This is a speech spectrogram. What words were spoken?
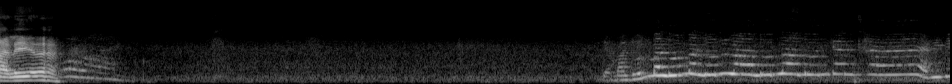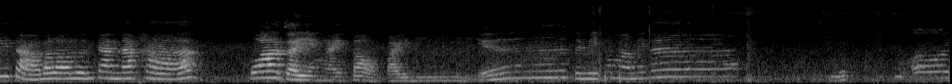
าเละแล้วค่ะโอ้ยเดี๋ยวมาลุ้นมาลุ้นมาลุ้นรอลุ้นรอลุ้นกันค่ะ พี่พี่ๆจ๋ามารอลุ้นกันนะคะ ว่าจะยังไงต่อไปดี เอ๊ะจะมีเข้ามาไหมนะโอ้ย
